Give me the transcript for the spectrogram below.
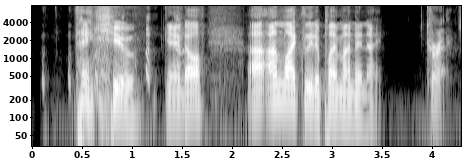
thank you, Gandalf. Uh, unlikely to play Monday night. Correct.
